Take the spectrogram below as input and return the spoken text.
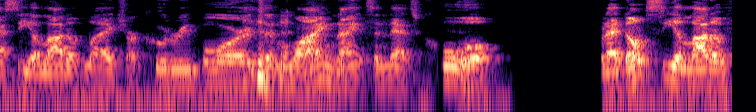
I see a lot of like charcuterie boards and wine nights, and that's cool. But I don't see a lot of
